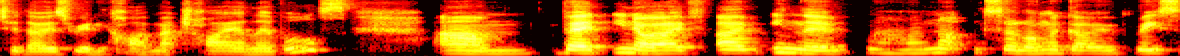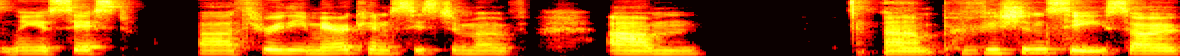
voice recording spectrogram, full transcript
to those really high, much higher levels. Um, but, you know, I've, I've in the, well, not so long ago recently assessed uh, through the American system of um, um, proficiency. So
